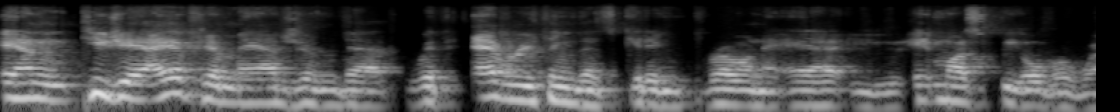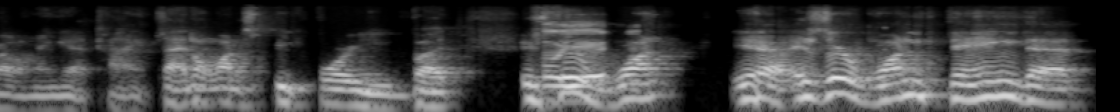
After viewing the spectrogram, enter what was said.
And TJ, I have to imagine that with everything that's getting thrown at you, it must be overwhelming at times. I don't want to speak for you, but is oh, there yeah. one? Yeah, is there one thing that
